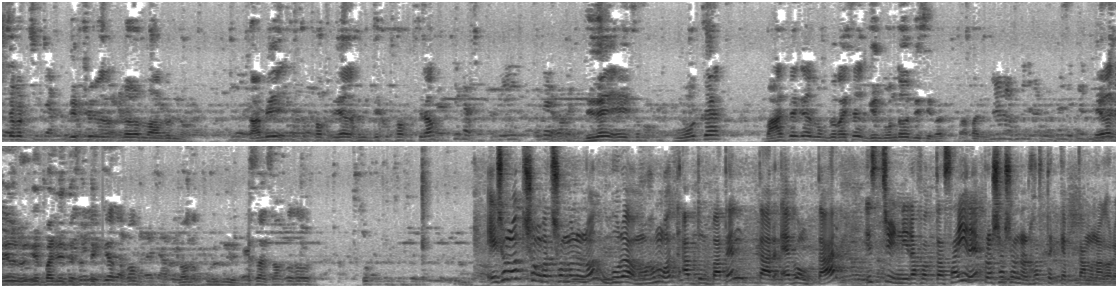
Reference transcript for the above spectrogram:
স্টেপের জন্য। আমি একটু আমি দেখে ছিলাম দিলে এই মুহূর্তে বাহার থেকে লোকজন আইসে গেট বন্ধ করে দিয়েছে বাড়ি এরা গেট তখন দরজা খুলে দিয়ে এই সময় সংবাদ সম্মেলনত বুড়া মোহাম্মদ আব্দুল বাতেন তার এবং তার স্ত্রীর নিরাপত্তা চাইয়ে প্রশাসনের হস্তক্ষেপ কামনা করে।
